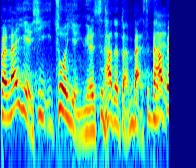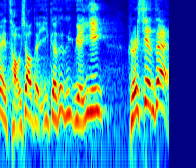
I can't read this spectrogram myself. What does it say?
本来演戏做演员是他的短板，是被他被嘲笑的一个这个原因。可是现在。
